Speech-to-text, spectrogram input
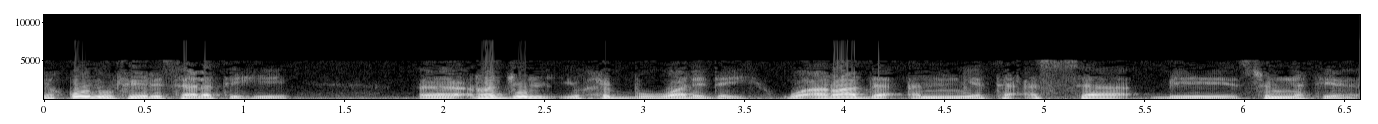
يقول في رسالته رجل يحب والديه وأراد أن يتأسى بسنة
